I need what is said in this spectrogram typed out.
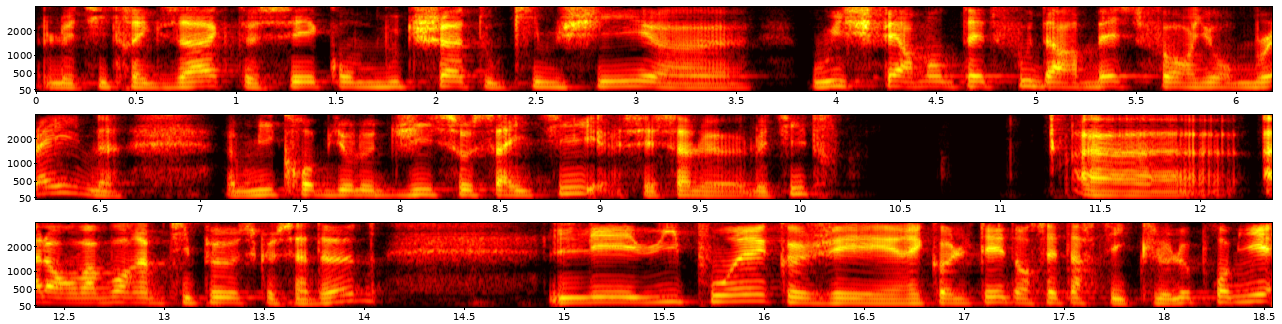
Le titre exact c'est kombucha to kimchi. Euh, Which fermented food are best for your brain? Microbiology Society, c'est ça le, titre. Euh, alors on va voir un petit peu ce que ça donne les huit points que j'ai récoltés dans cet article. Le premier,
